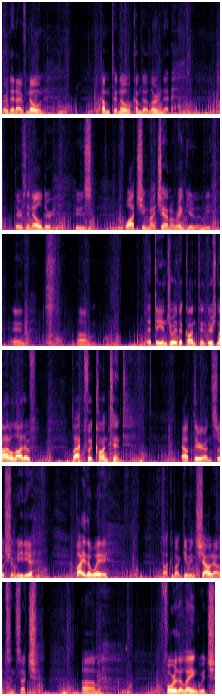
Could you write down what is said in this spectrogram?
or that I've known come to know come to learn that there's an elder who's watching my channel regularly and um, that they enjoy the content. There's not a lot of Blackfoot content out there on social media. By the way talk about giving shout outs and such. Um, for the language,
